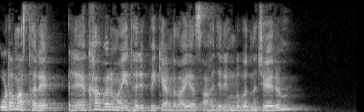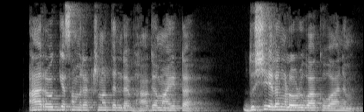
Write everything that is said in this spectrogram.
ഉടമസ്ഥരെ രേഖാപരമായി ധരിപ്പിക്കേണ്ടതായ സാഹചര്യങ്ങൾ വന്നു ചേരും. ആരോഗ്യ സംരക്ഷണത്തിന്റെ ഭാഗമായിട്ട് ദുശ്ശീലങ്ങൾ ഒഴിവാക്കുവാനും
